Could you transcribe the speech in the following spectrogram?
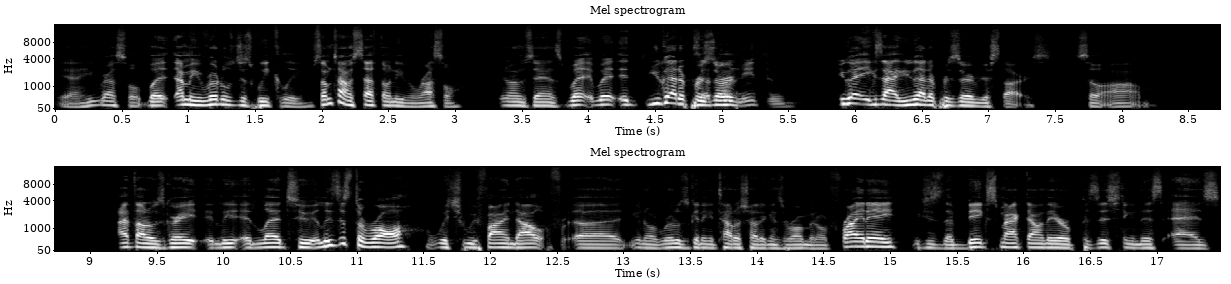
yeah, he wrestled, but I mean Riddle's just weekly. Sometimes Seth don't even wrestle. You know what I'm saying? But but it, you got to preserve need to. You got exactly you got to preserve your stars. So um, I thought it was great. It, le- it led to it leads us to Raw, which we find out uh you know Riddle's getting a title shot against Roman on Friday, which is the big SmackDown. They are positioning this as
